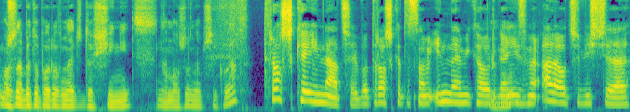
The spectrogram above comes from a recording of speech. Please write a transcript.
Można by to porównać do sinic na morzu na przykład? Troszkę inaczej, bo troszkę to są inne mikroorganizmy, mhm. ale oczywiście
